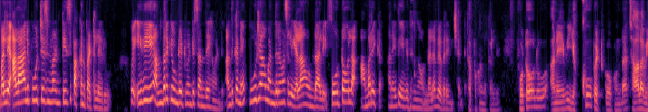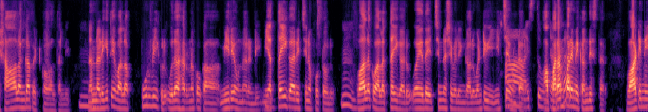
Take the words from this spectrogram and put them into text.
మళ్ళీ అలా అని పూజ చేసిన వాటిని తీసి పక్కన పెట్టలేరు. సో ఇది అందరికీ ఉండేటువంటి సందేహం అండి అందుకనే పూజా మందిరం అసలు ఎలా ఉండాలి ఫోటోల అమరిక అనేది ఏ విధంగా ఉండాలో వివరించండి తప్పకుండా తల్లి ఫోటోలు అనేవి ఎక్కువ పెట్టుకోకుండా చాలా విశాలంగా పెట్టుకోవాలి తల్లి నన్ను అడిగితే వాళ్ళ పూర్వీకులు ఉదాహరణకు ఒక మీరే ఉన్నారండి మీ. అత్తయ్య గారు ఇచ్చిన ఫోటోలు. వాళ్ళకు వాళ్ళ అత్తయ్య గారు ఏదో చిన్న శివలింగాలు వంటివి ఇచ్చే ఉంటారు ఆ పరంపర మీకు అందిస్తారు వాటిని.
